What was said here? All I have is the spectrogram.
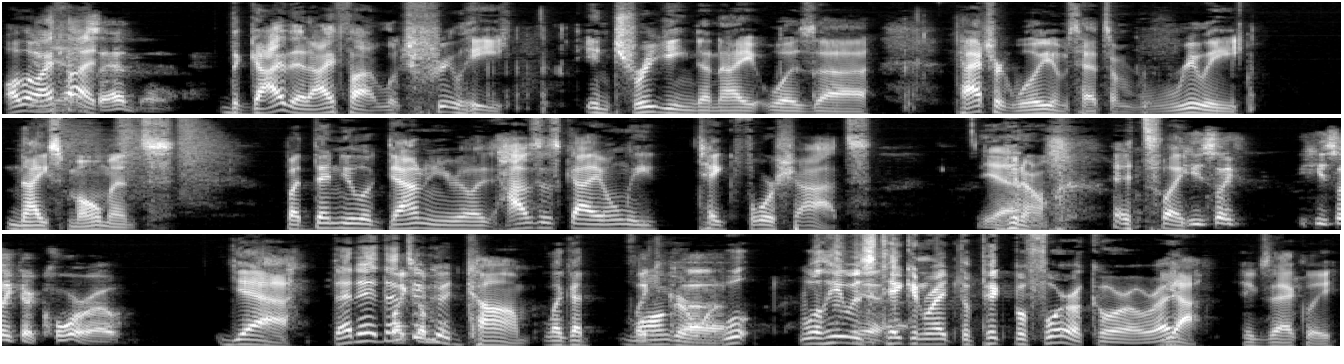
Although I thought sad the guy that I thought looked really intriguing tonight was uh, Patrick Williams. Had some really nice moments, but then you look down and you realize, how's this guy only take four shots? Yeah. You know, it's like, he's like he's like a Koro. Yeah, that is, that's like a, a- good comp, like a like, longer uh, one. Well, well, he was Yeah. taken right the pick before Okoro, right? Yeah, exactly.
